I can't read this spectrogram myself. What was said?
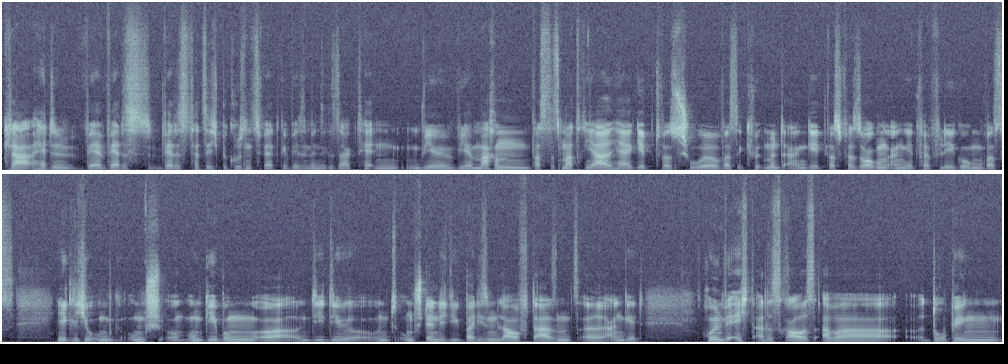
klar, hätte, wäre wär das, wär das tatsächlich begrüßenswert gewesen, wenn sie gesagt hätten, wir, wir machen, was das Material hergibt, was Schuhe, was Equipment angeht, was Versorgung angeht, Verpflegung, was jegliche um, um, Umgebung äh, die, die, und Umstände, die bei diesem Lauf da sind, äh, angeht, holen wir echt alles raus, aber Doping,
